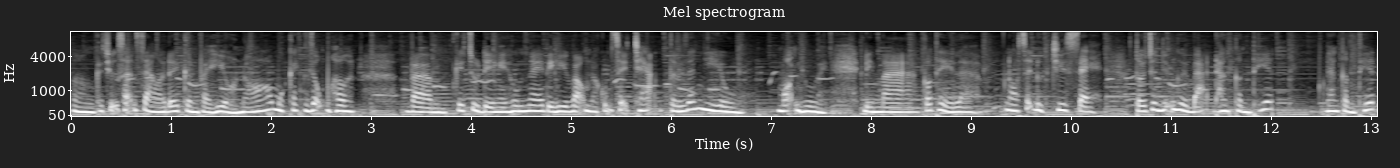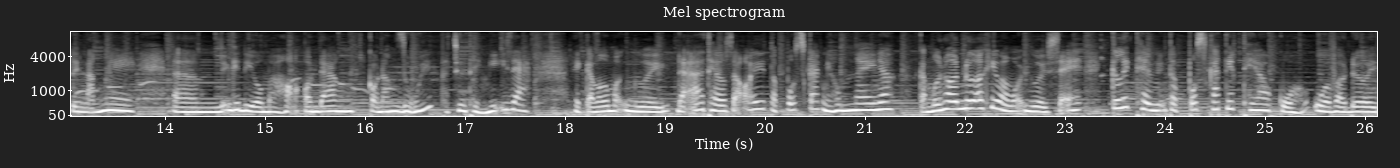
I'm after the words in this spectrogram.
Ừ, cái chữ sẵn sàng ở đây cần phải hiểu nó một cách rộng hơn. Và cái chủ đề ngày hôm nay thì hy vọng là cũng sẽ chạm tới rất nhiều mọi người để mà có thể là nó sẽ được chia sẻ tới cho những người bạn đang cần thiết đang cần thiết để lắng nghe uh, những cái điều mà họ còn đang còn đang dối và chưa thể nghĩ ra. Thì cảm ơn mọi người đã theo dõi tập postcard ngày hôm nay nhé cảm ơn hơn nữa khi mà mọi người sẽ click thêm những tập postcard tiếp theo của ùa vào đời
